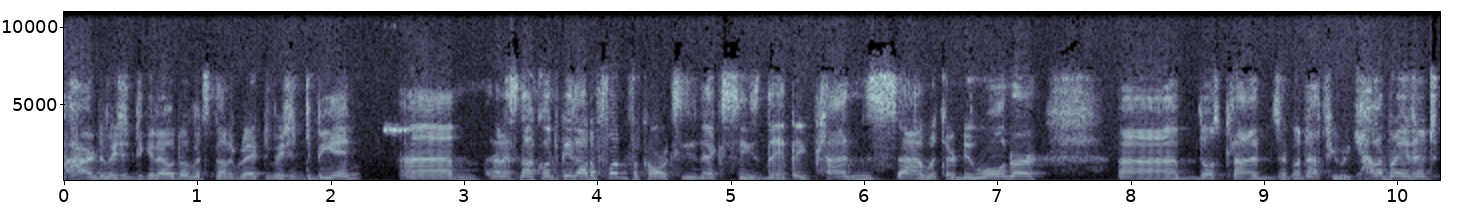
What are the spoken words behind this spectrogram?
a hard division to get out of. It's not a great division to be in. Um, and it's not going to be a lot of fun for Cork City next season. They have big plans uh, with their new owner. Um, those plans are going to have to be recalibrated.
